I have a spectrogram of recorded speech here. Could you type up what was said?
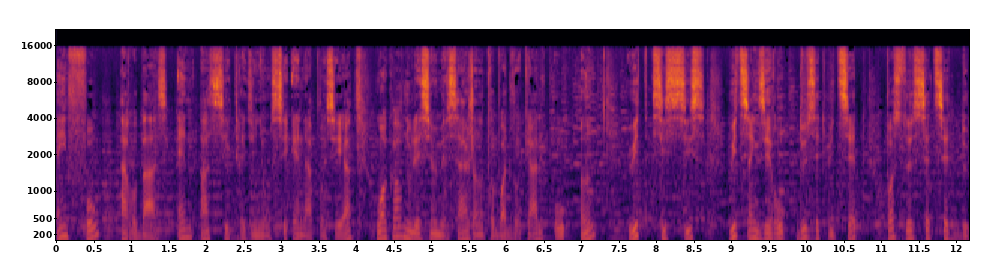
info@nac-cna.ca ou encore nous laisser un message dans notre boîte vocale au 1 866 850 2787 poste 772.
